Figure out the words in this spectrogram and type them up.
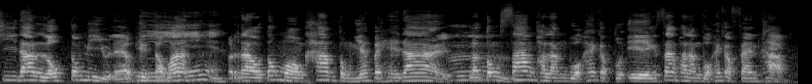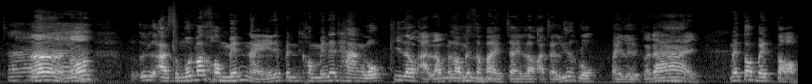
ที่ด้านลบต้องมีอยู่แล้ว เพียงแต่ว่า นี่ เราต้องมองข้ามตรงเนี้ยไปให้ได้ อืม เราต้องสร้างพลังบวกให้กับตัวเอง สร้างพลังบวกให้กับแฟนคลับ ใช่ อ่าเนาะ เอออะสมมุติว่าคอมเมนต์ไหนเนี่ยเป็นคอมเมนต์ในทางลบที่เราอ่านแล้วเราไม่อืมสบายใจเราอาจจะเลือกลบไปเลยก็ได้ ไม่ต้องไปตอบ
